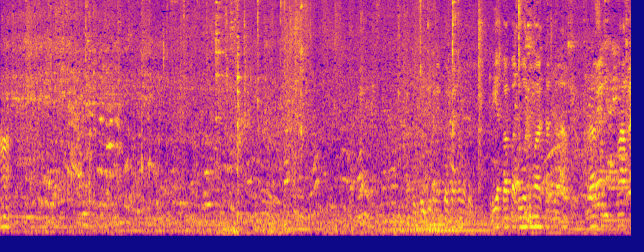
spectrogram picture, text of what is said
Ah. Lihat bapak dua rumah tangga langsung apa?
